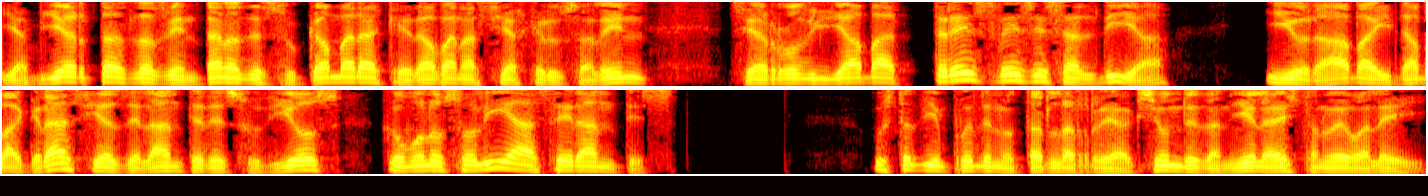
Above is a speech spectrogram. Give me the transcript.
y abiertas las ventanas de su cámara que daban hacia Jerusalén, se arrodillaba tres veces al día, y oraba y daba gracias delante de su Dios, como lo solía hacer antes. Usted bien puede notar la reacción de Daniel a esta nueva ley.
